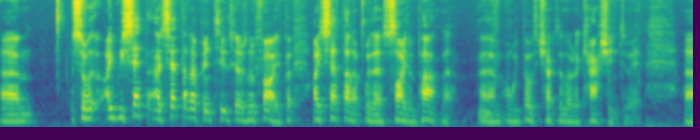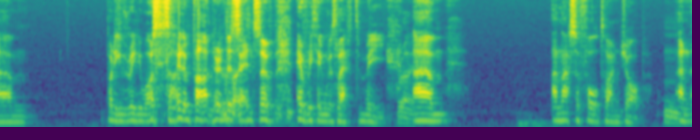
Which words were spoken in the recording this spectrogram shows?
um, so I we set I set that up in two thousand and five, but I set that up with a silent partner, um, and we both chucked a load of cash into it. Um, but he really was a silent partner in the Right. sense of everything was left to me. right Um, and that's a full time job. Hmm. And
